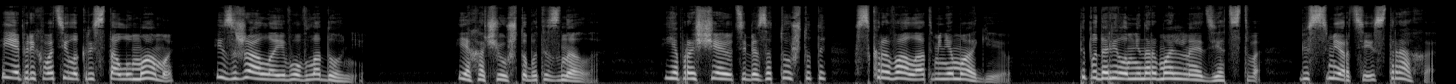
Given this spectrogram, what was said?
Я перехватила кристалл у мамы и сжала его в ладони. Я хочу, чтобы ты знала. Я прощаю тебя за то, что ты скрывала от меня магию. Ты подарила мне нормальное детство, без смерти и страха.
